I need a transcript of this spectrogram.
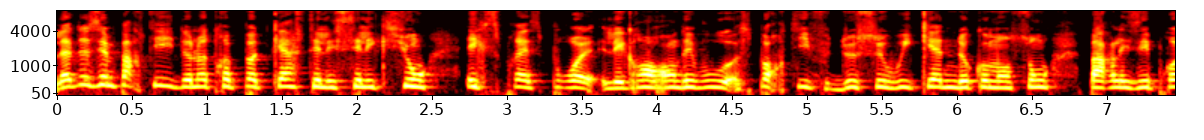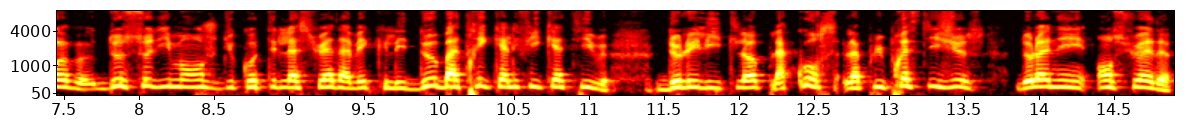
La deuxième partie de notre podcast est les sélections express pour les grands rendez-vous sportifs de ce week-end. Nous commençons par les épreuves de ce dimanche du côté de la Suède avec les deux batteries qualificatives de l'Elite Lop, la course la plus prestigieuse de l'année en Suède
